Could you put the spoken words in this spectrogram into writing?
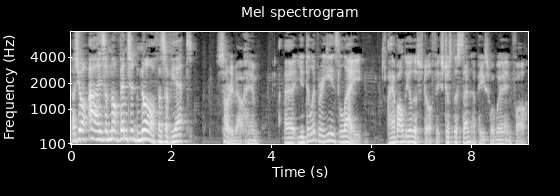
as your eyes have not ventured north as of yet? Sorry about him. Uh, your delivery is late. I have all the other stuff. It's just the centerpiece we're waiting for.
